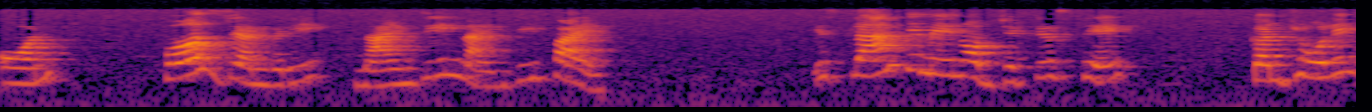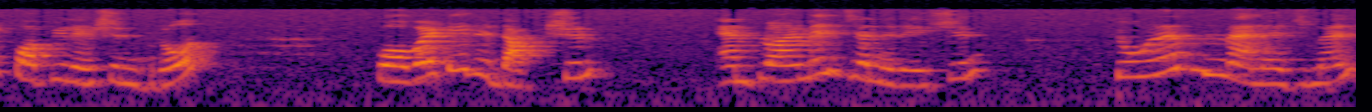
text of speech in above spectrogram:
ऑन 1 जनवरी 1995 इस प्लान के मेन ऑब्जेक्टिव्स थे controlling population growth poverty reduction employment generation tourism management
